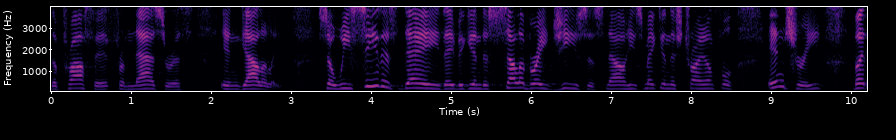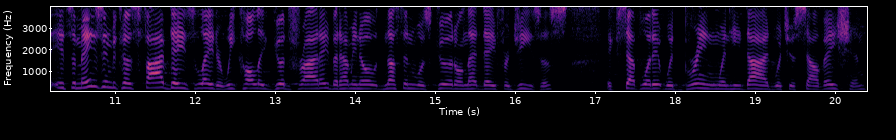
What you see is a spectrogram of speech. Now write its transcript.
the prophet from Nazareth in Galilee. So we see this day they begin to celebrate Jesus. Now he's making this triumphal entry. But it's amazing because five days later, we call it Good Friday, but how many know nothing was good on that day for Jesus except what it would bring when he died, which is salvation.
